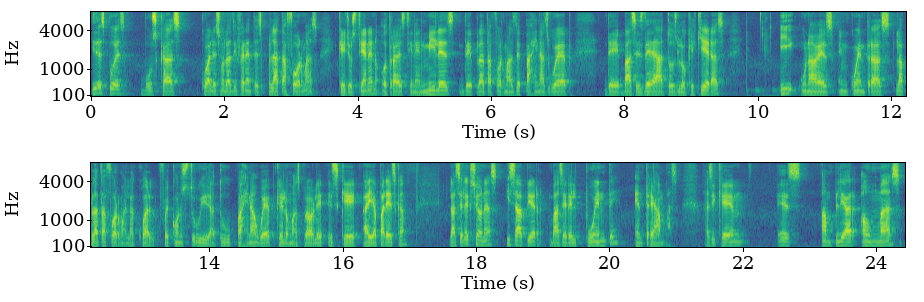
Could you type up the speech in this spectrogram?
Y después buscas cuáles son las diferentes plataformas que ellos tienen. Otra vez tienen miles de plataformas de páginas web, de bases de datos, lo que quieras. Y una vez encuentras la plataforma en la cual fue construida tu página web, que lo más probable es que ahí aparezca, la seleccionas y Zapier va a ser el puente entre ambas. Así que es ampliar aún más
